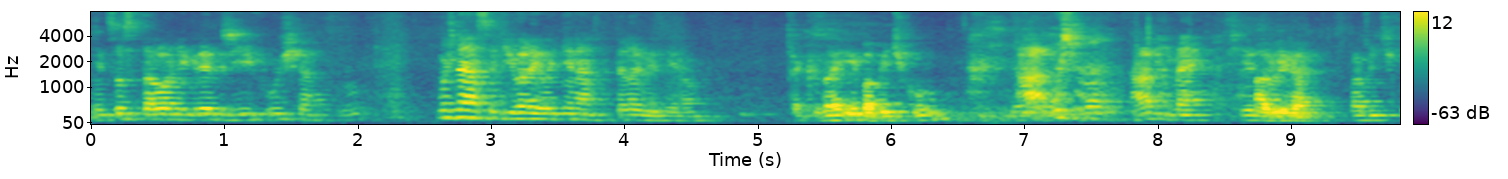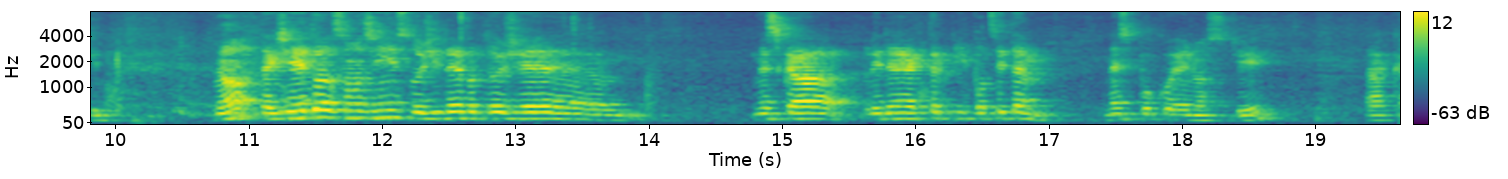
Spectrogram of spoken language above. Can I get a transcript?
něco stalo někde dřív už a možná se dívali hodně na televizi, no. Tak znají i babičku. A už, a víme, že je A to víme. babičky. No, takže je to samozřejmě složité, protože eh, dneska lidé, jak trpí pocitem nespokojenosti, tak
